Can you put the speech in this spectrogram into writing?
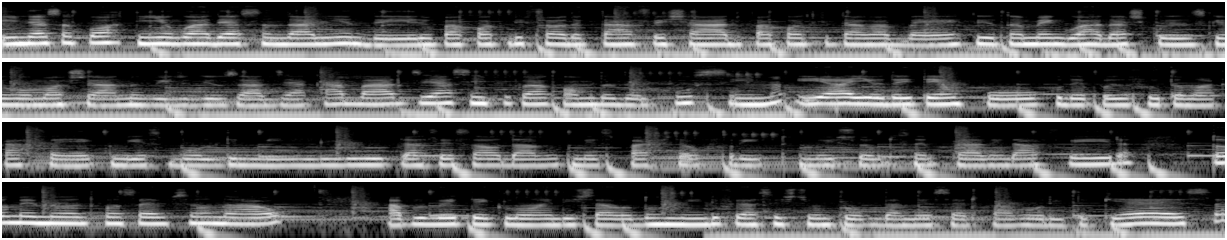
E nessa portinha eu guardei a sandalinha dele, o pacote de fralda que estava fechado, o pacote que estava aberto. E eu também guardo as coisas que eu vou mostrar no vídeo de usados e acabados. E assim ficou a cômoda dele por cima. E aí eu deitei um pouco, depois eu fui tomar café, comi esse bolo de milho. E pra ser saudável, comi esse pastel frito que meus sogros sempre trazem da feira. Tomei meu anticoncepcional. Aproveitei que o ainda estava dormindo e fui assistir um pouco da minha série favorita, que é essa.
